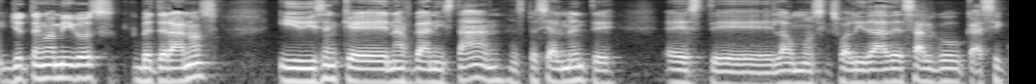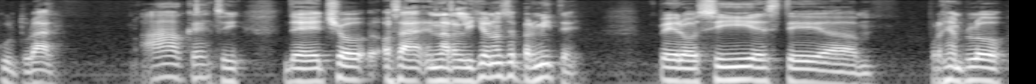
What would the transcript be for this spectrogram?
eh, yo tengo amigos veteranos y dicen que en Afganistán, especialmente, este, la homosexualidad es algo casi cultural. Ah, ok. Sí. De hecho, o sea, en la religión no se permite, pero sí, este, um, por ejemplo,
